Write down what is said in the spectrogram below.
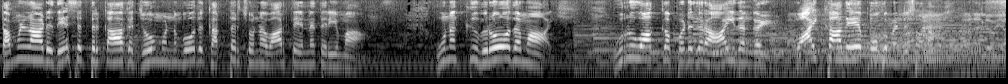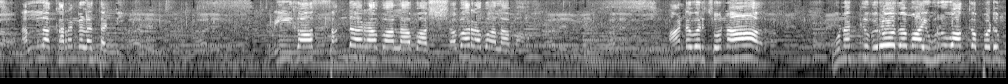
தமிழ்நாடு தேசத்திற்காக ஜோம் பண்ணும்போது கர்த்தர் சொன்ன வார்த்தை என்ன தெரியுமா? உனக்கு விரோதமாய் உருவாக்கப்படுகிற ஆயுதங்கள் வாய்க்காதே போகும் என்று சொன்னார். நல்ல கரங்களை தட்டி. ரீகா சந்தரபாலாபா ஷபரபாலாபா. ஆண்டவர் சொன்னார் உனக்கு விரோதமாய் உருவாக்கப்படும்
